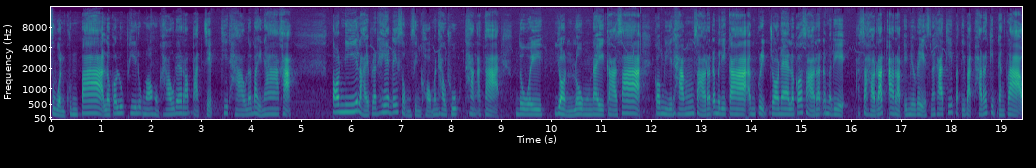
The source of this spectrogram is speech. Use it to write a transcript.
ส่วนคุณป้าแล้วก็ลูกพี่ลูกน้องของเขาได้รับบาดเจ็บที่เท้าและใบหน้าค่ะ ตอนนี้หลายประเทศได้ส่งสิ่งของบรรเทาทุกข์ทางอากาศ โดยหย่อนลงในกาซา ก็มีทั้งสหรัฐอเมริกา อังกฤษ จอร์แดน แล้วก็สหรัฐอเมริกสหรัฐอาหรับเอมิเรส์นะคะที่ปฏิบัติภารกิจดังกล่าว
